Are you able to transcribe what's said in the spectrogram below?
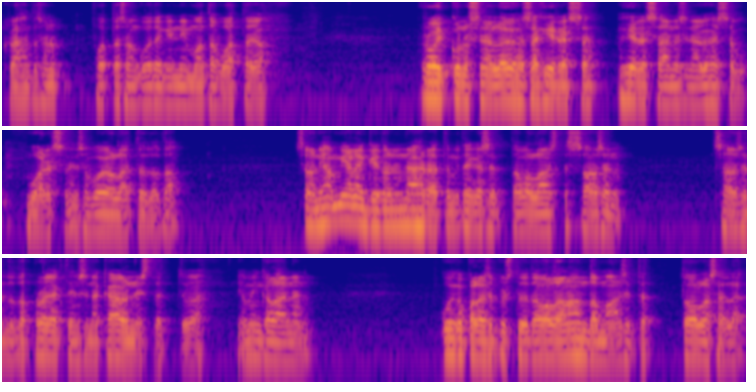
kyllähän tässä nyt Bottas on kuitenkin niin monta vuotta jo roikkunut siinä löyhässä hirressä, hirressä aina siinä yhdessä vuodessa, niin se voi olla, että tota, se on ihan mielenkiintoinen nähdä, että miten se tavallaan sitten saa sen, saa sen tota projektin siinä käynnistettyä ja minkälainen, kuinka paljon se pystyy tavallaan antamaan sitten tollaselle,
